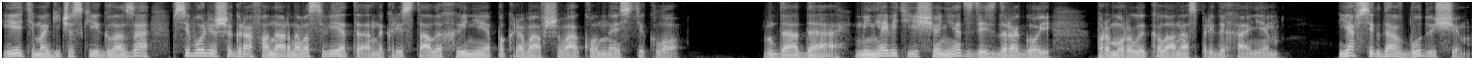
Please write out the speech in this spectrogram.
И эти магические глаза — всего лишь игра фонарного света на кристаллах иния, покрывавшего оконное стекло. «Да-да, меня ведь еще нет здесь, дорогой», — промурлыкала она с придыханием. «Я всегда в будущем,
